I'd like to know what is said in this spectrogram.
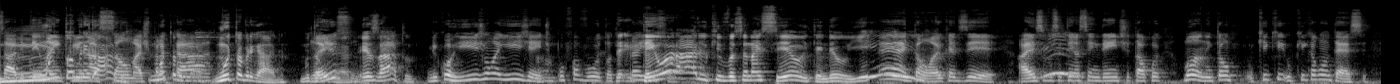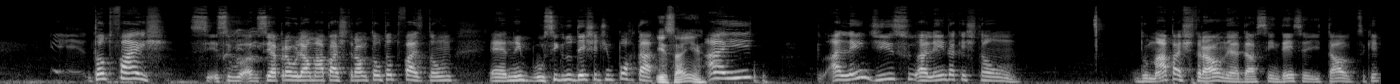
Sabe? Tem uma Muito inclinação obrigado. mais pra Muito cá. Obrigado. Muito obrigado. Muito Não é obrigado. isso? Exato. Me corrijam aí, gente, por favor. Tô aqui Tem, pra tem isso. horário que você nasceu, entendeu? E É, então, aí quer dizer, aí se você tem ascendente e tal coisa. Mano, então, o que que, o que, que acontece? Tanto faz. Se, se, se é pra olhar o mapa astral, então tanto faz. Então, é, im- o signo deixa de importar. Isso aí. Aí, além disso, além da questão do mapa astral, né, da ascendência e tal, não sei o quê,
